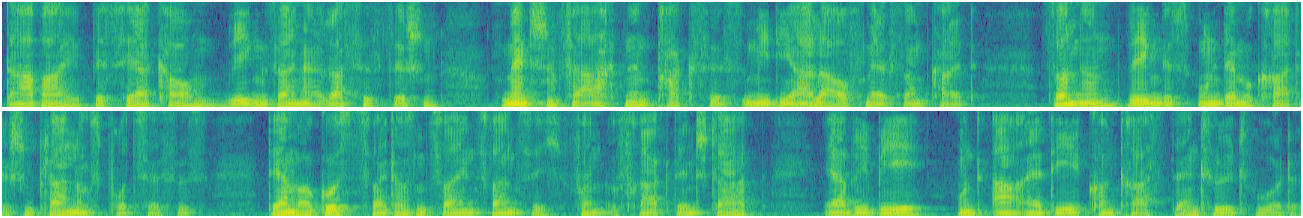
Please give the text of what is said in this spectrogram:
dabei bisher kaum wegen seiner rassistischen und menschenverachtenden Praxis mediale Aufmerksamkeit, sondern wegen des undemokratischen Planungsprozesses, der im August 2022 von Frag den Staat RBB und ARD Kontraste enthüllt wurde.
